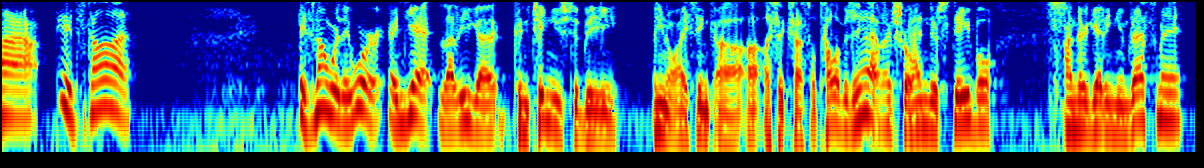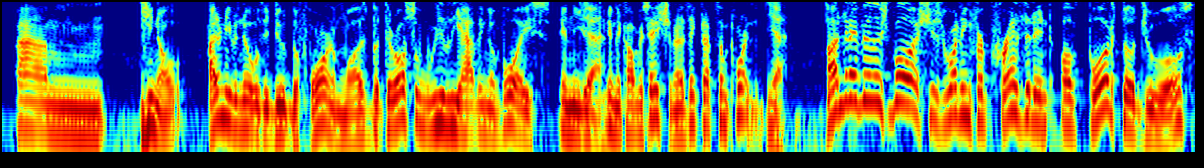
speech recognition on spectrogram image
uh, it's not it's not where they were and yet la liga continues to be you know i think uh, a, a successful television Yeah, for product, sure. and they're stable and they're getting investment um, you know i don't even know who the dude before him was but they're also really having a voice in the Yeah. in the conversation and i think that's important Yeah. Andre Villas-Boas is running for president of Porto, Jules,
